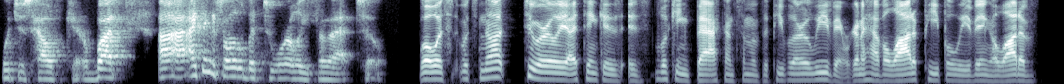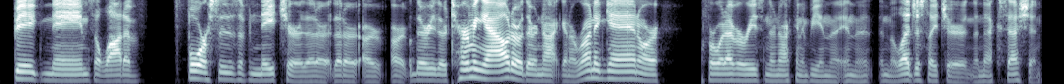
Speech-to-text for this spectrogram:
which is healthcare. But uh, I think it's a little bit too early for that too. Well, what's what's not too early, I think, is is looking back on some of the people that are leaving. We're gonna have a lot of people leaving, a lot of big names, a lot of forces of nature that are that are are, are they're either terming out or they're not gonna run again, or for whatever reason they're not gonna be in the in the in the legislature in the next session.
